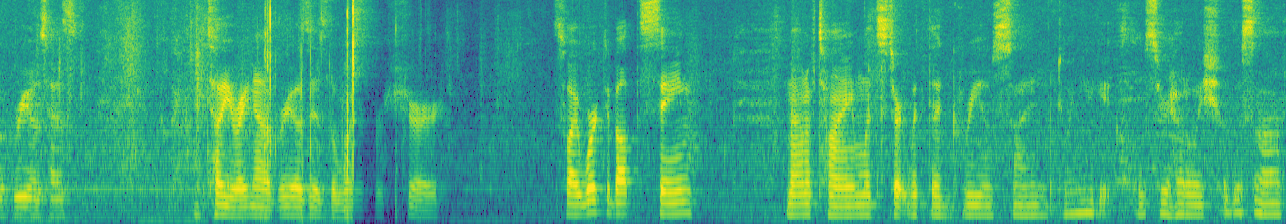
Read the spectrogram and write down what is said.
Oh, Griot's has. I'll tell you right now, Griot's is the winner for sure. So I worked about the same amount of time. Let's start with the Griot side. Do I need to get closer? How do I show this off?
